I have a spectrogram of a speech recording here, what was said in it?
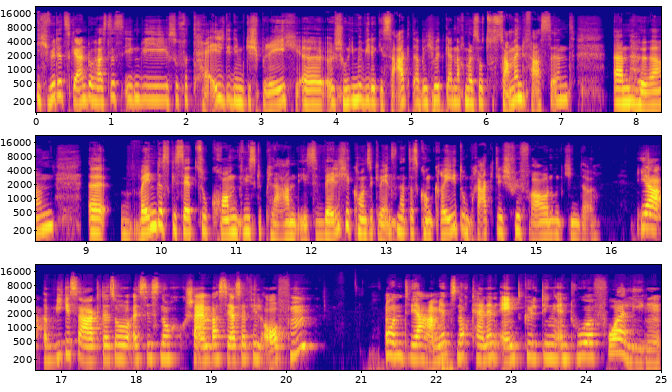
ich würde jetzt gern, du hast das irgendwie so verteilt in dem Gespräch äh, schon immer wieder gesagt, aber ich würde gerne nochmal so zusammenfassend ähm, hören, äh, wenn das Gesetz so kommt, wie es geplant ist. Welche Konsequenzen hat das konkret und praktisch für Frauen und Kinder? Ja, wie gesagt, also es ist noch scheinbar sehr, sehr viel offen und wir haben jetzt noch keinen endgültigen Entwurf vorliegen.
